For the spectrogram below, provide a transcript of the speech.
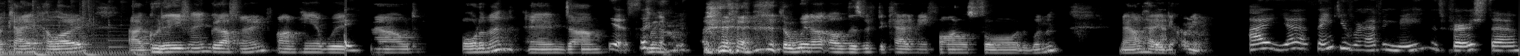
Okay, hello. Uh, good evening, good afternoon. I'm here with Maud Oudeman and um, yes, winner, the winner of the Zwift Academy finals for the women. Maud, how yeah. you going? Hi, yeah, thank you for having me at first. Uh,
